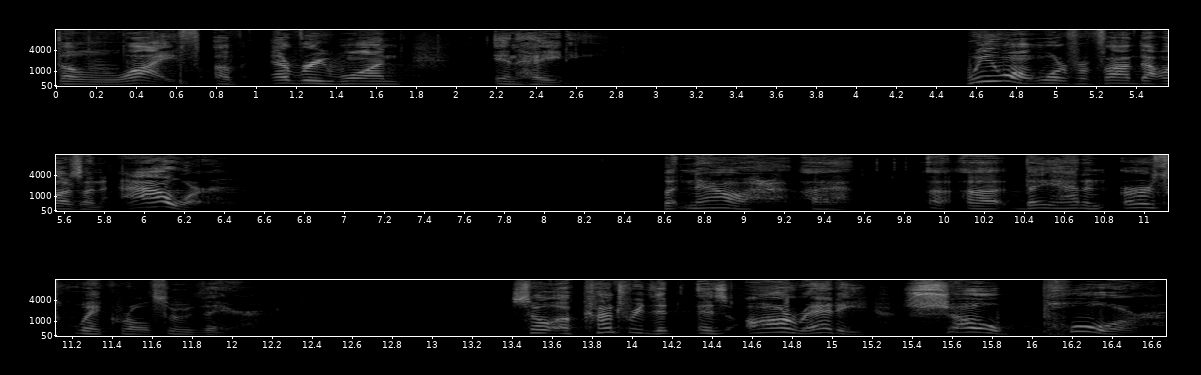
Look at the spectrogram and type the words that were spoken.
the life of everyone in Haiti. We won't work for $5 an hour. But now uh, uh, uh, they had an earthquake roll through there. So a country that is already so poor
